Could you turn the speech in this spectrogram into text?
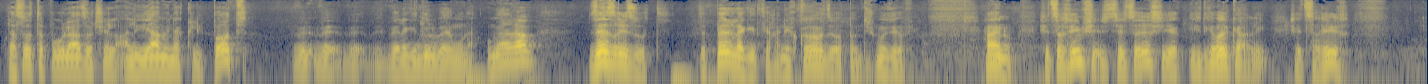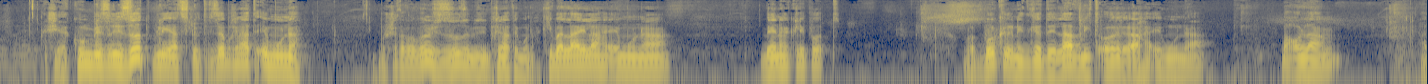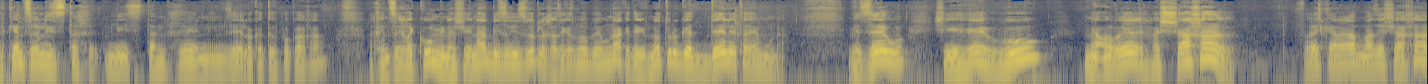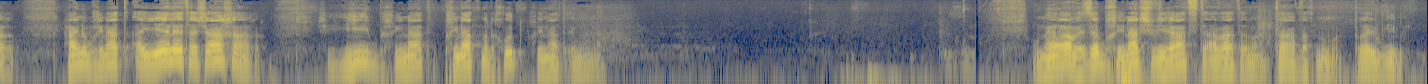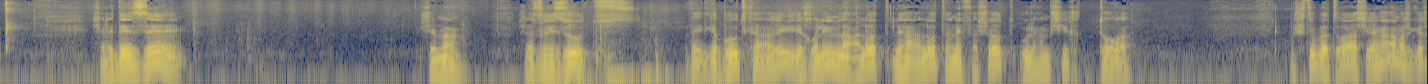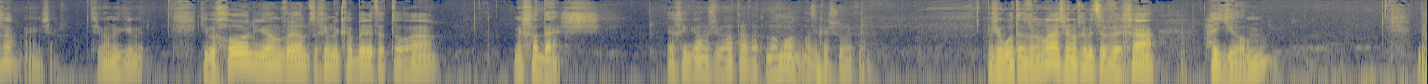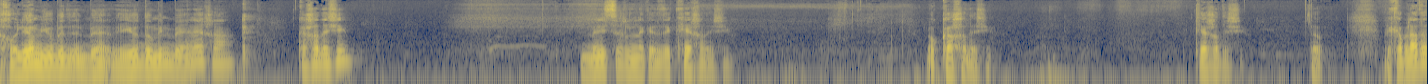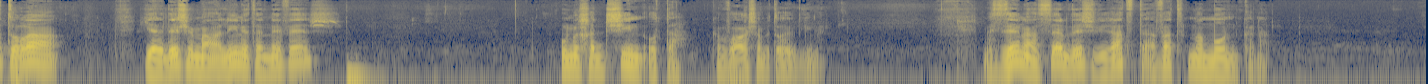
לעשות את הפעולה הזאת של עלייה מן הקליפות ולגידול באמונה. אומר הרב, זה זריזות. זה פלא להגיד ככה, אני קורא את זה עוד פעם, תשמעו איזה יופי. היינו, שצריכים, שצריך שיתגבר כארי, שצריך שיקום בזריזות בלי עצלות, וזה מבחינת אמונה. כמו שכתב רבנו שזו מבחינת אמונה. כי בלילה האמונה בין הקליפות. ובבוקר נתגדלה ונתעוררה האמונה בעולם. על כן צריך להסתח... להסתנכרן עם זה, לא כתוב פה ככה. לכן צריך לקום מן השינה בזריזות, לחזק עצמו באמונה, כדי לבנות ולגדל את האמונה. וזהו, שיהא הוא מעורר השחר. מפרש כאן הרב, מה זה שחר? היינו בחינת איילת השחר. שהיא בחינת, בחינת מלכות, בחינת אמונה. אומר הרב, וזה בחינת שבירת תאוות, תאוות ממון, תורה י"ג. שעל ידי זה, שמה? שהזריזות וההתגברות כארי יכולים להעלות, להעלות הנפשות ולהמשיך תורה. כמו שכתוב בתורה, אשר העם השגחה, אין שם, סימן ג' כי בכל יום ויום צריכים לקבל את התורה מחדש. איך הגענו לשבירת אהבת ממון? מה זה קשור לכאן? כמו שאמרו את הדבר, שאנוכי בצווך היום, בכל יום יהיו, יהיו דומים בעיניך כחדשים. נדמה לי שצריך לנקד את זה כחדשים. לא כחדשים. כחדשים. טוב. וקבלת התורה היא על ידי שמעלין את הנפש ומחדשין אותה, כמבואר שם בתור י"ג. וזה נעשה על ידי שבירת תאוות ממון כנ"ל.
